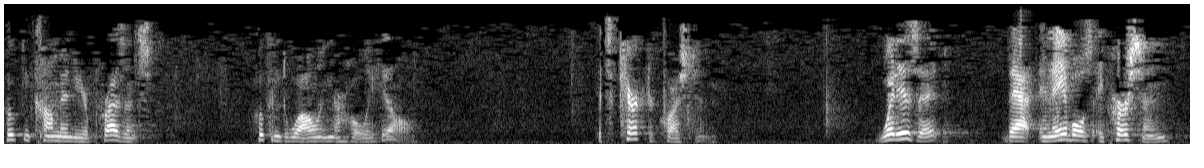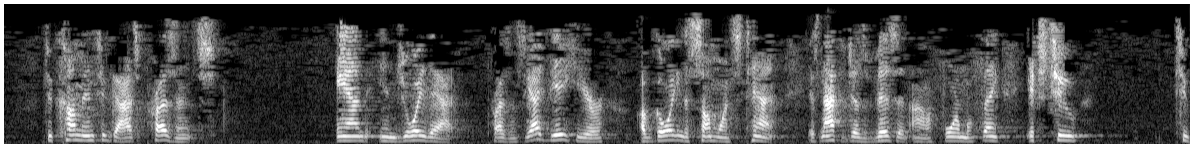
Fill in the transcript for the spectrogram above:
who can come into your presence? Who can dwell in your holy hill? It's a character question. What is it that enables a person to come into God's presence and enjoy that presence? The idea here of going to someone's tent is not to just visit on a formal thing, it's to to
